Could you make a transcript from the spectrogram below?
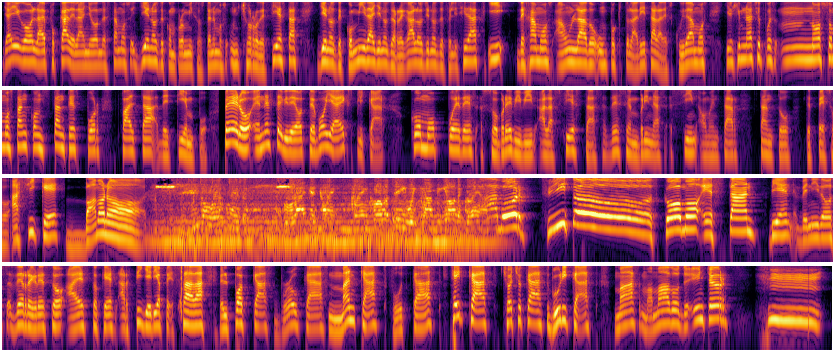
Ya llegó la época del año donde estamos llenos de compromisos. Tenemos un chorro de fiestas, llenos de comida, llenos de regalos, llenos de felicidad y dejamos a un lado un poquito la dieta, la descuidamos y el gimnasio pues mm, no somos tan constantes por falta de tiempo. Pero en este video te voy a explicar cómo puedes sobrevivir a las fiestas decembrinas sin aumentar tanto de peso. Así que vámonos. Amorfitos, ¿cómo están? Bienvenidos de regreso a esto que es Artillería Pesada, el podcast, Broadcast, Mancast, Foodcast, Hatecast, Chochocast, Bootycast, más mamado de Inter. Hmm.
